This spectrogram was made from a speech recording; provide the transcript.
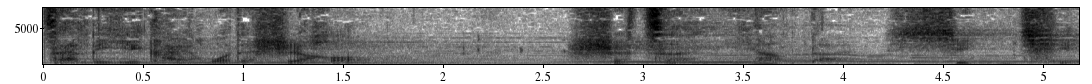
在离开我的时候，是怎样的心情？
